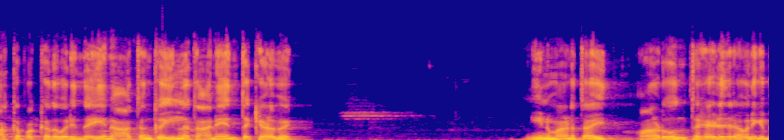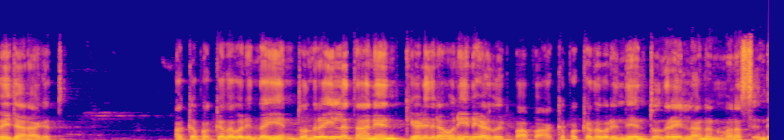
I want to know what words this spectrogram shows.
ಅಕ್ಕಪಕ್ಕದವರಿಂದ ಏನು ಆತಂಕ ಇಲ್ಲ ತಾನೇ ಅಂತ ಕೇಳಬೇಕು. ನೀನು ಮಾಡ್ತಾ ಮಾಡು ಅಂತ ಹೇಳಿದರೆ ಅವನಿಗೆ ಬೇಜಾರಾಗತ್ತೆ. ಅಕ್ಕಪಕ್ಕದವರಿಂದ ಏನು ತೊಂದರೆ ಇಲ್ಲ ತಾನೇ ಅಂತ ಕೇಳಿದರೆ ಅವನೇನು ಹೇಳಬೇಕು? ಪಾಪ ಅಕ್ಕಪಕ್ಕದವರಿಂದ ಏನು ತೊಂದರೆ ಇಲ್ಲ ನನ್ನ ಮನಸ್ಸಿಂದ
